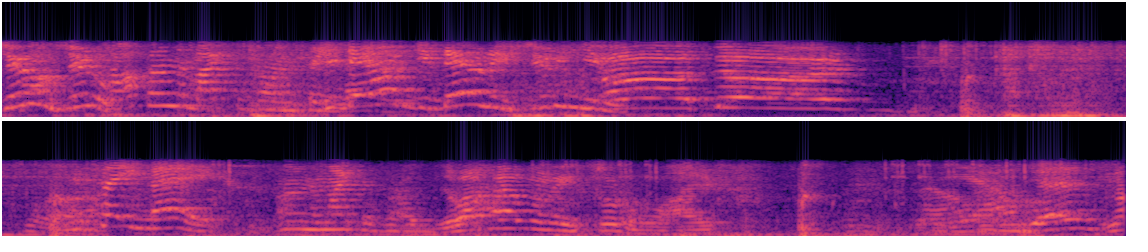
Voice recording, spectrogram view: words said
Shoot him. Shoot him. Talk on the microphone and say Get down. medic. Get down. He's shooting you. Ah, die! You say medic on the microphone. Do I have any sort of life? Yeah. Yes. No,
